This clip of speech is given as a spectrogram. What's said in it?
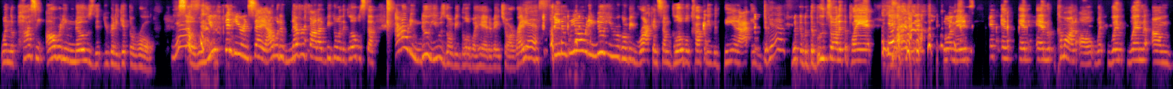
when the posse already knows that you're going to get the role. Yes. So when you sit here and say, I would have never thought I'd be doing the global stuff, I already knew you was going to be global head of HR, right? Yes. Dina, we already knew you were going to be rocking some global company with D and I yes. with the with the boots on at the plant. Yeah. Doing this. And, and and and come on, all when when when um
